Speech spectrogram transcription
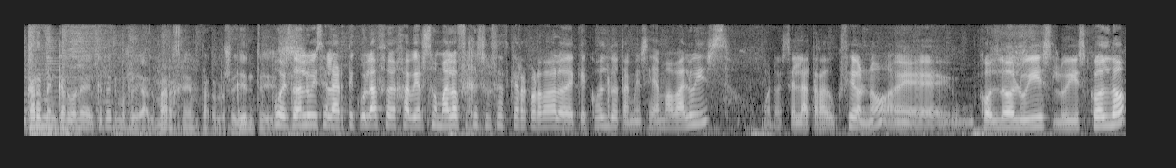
Carmen Carbonell, ¿qué tenemos hoy al margen para los oyentes? Pues don Luis, el articulazo de Javier Somalo, fíjese usted que recordaba lo de que Coldo también se llamaba Luis, bueno, es en la traducción, ¿no? Eh, Coldo, Luis, Luis Coldo.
